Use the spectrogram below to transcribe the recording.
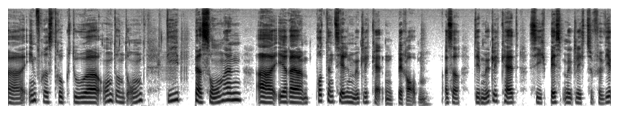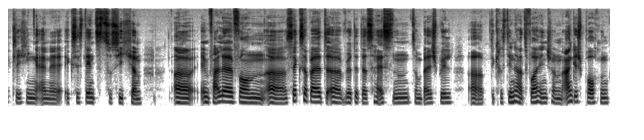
äh, Infrastruktur und, und, und, die Personen äh, ihrer potenziellen Möglichkeiten berauben. Also die Möglichkeit, sich bestmöglich zu verwirklichen, eine Existenz zu sichern. Äh, Im Falle von äh, Sexarbeit äh, würde das heißen, zum Beispiel, äh, die Christine hat es vorhin schon angesprochen,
